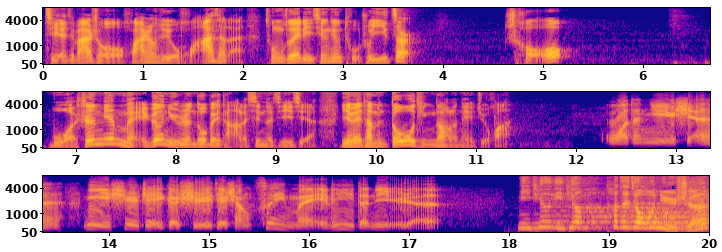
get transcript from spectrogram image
姐姐把手滑上去又滑下来，从嘴里轻轻吐出一字儿：“丑。”我身边每个女人都被打了新的鸡血，因为她们都听到了那句话：“我的女神，你是这个世界上最美丽的女人。”你听，你听，她在叫我女神。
